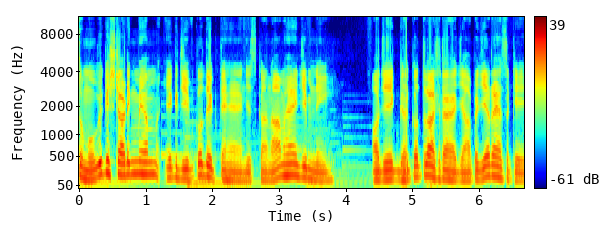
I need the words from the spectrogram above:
तो मूवी की स्टार्टिंग में हम एक जीव को देखते हैं, जिसका नाम है जिमनी। और ये एक घर को तलाश रहा है, जहाँ पे ये रह सके,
